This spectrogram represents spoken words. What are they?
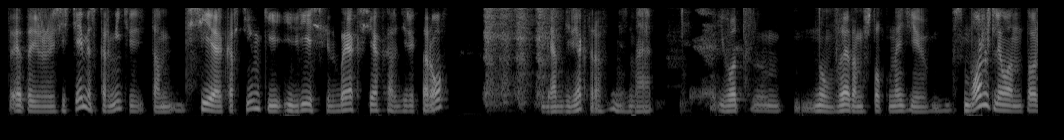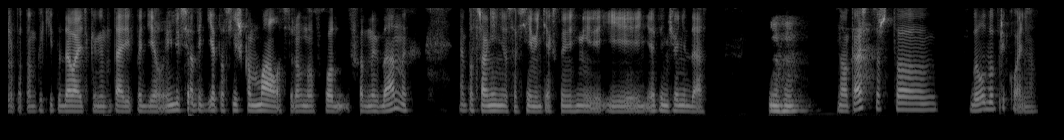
этой же системе, скормить там все картинки и весь фидбэк всех арт-директоров, или арт-директоров, не знаю, и вот, ну, в этом что-то найти. Сможет ли он тоже потом какие-то давать комментарии по делу? Или все-таки это слишком мало все равно вход, входных данных э, по сравнению со всеми текстами в мире, и это ничего не даст? Угу. Но кажется, что было бы прикольно.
